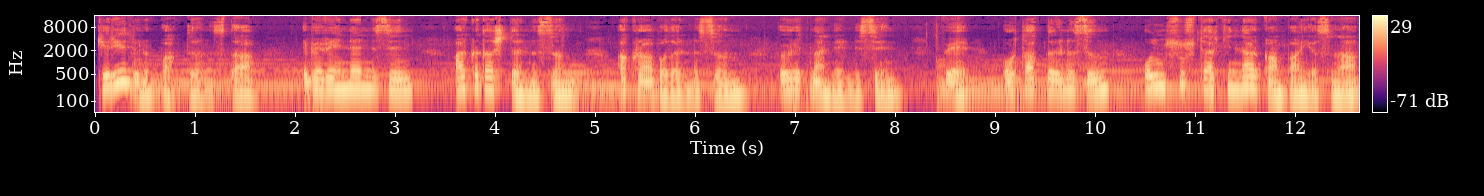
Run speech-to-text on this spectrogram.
Geriye dönüp baktığınızda ebeveynlerinizin, arkadaşlarınızın, akrabalarınızın, öğretmenlerinizin ve ortaklarınızın olumsuz telkinler kampanyasına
